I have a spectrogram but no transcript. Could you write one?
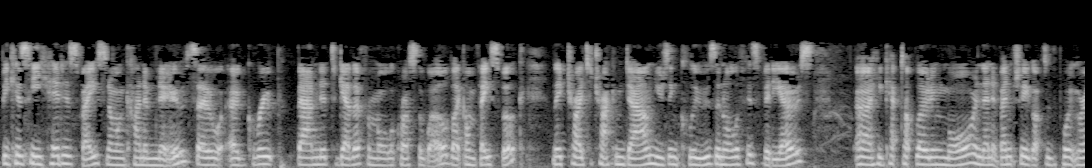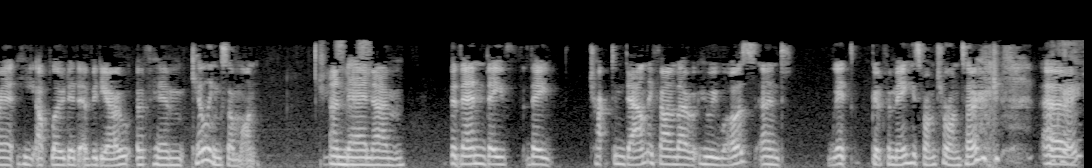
because he hid his face, no one kind of knew. So a group banded together from all across the world, like on Facebook. They tried to track him down using clues in all of his videos. Uh, he kept uploading more and then eventually it got to the point where he uploaded a video of him killing someone. Jesus. And then, um, but then they, they tracked him down. They found out who he was and it's good for me. He's from Toronto. Um, Okay.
